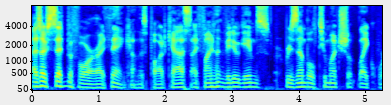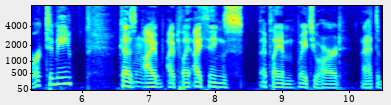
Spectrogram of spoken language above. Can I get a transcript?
as I've said before, I think on this podcast, I find that video games resemble too much like work to me because mm. I I play I things I play them way too hard. I have to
